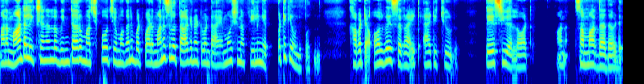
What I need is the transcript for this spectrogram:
మన మాటలు ఈ క్షణంలో వింటారు మర్చిపోవచ్చేమో కానీ బట్ వాడి మనసులో తాగినటువంటి ఆ ఎమోషన్ ఆ ఫీలింగ్ ఎప్పటికీ ఉండిపోతుంది. కాబట్టి always right attitude pays you a lot on some or the other day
